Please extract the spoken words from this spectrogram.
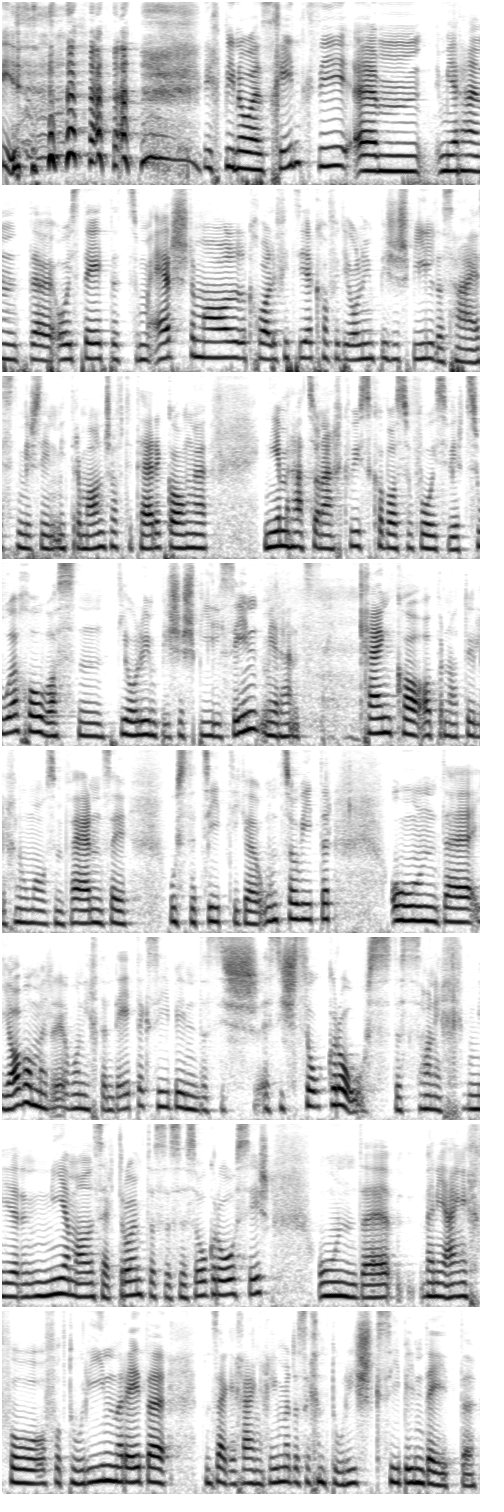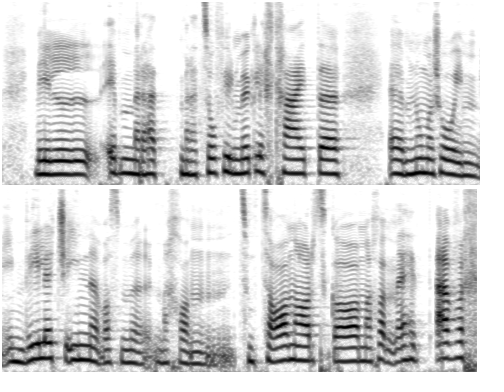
Ich bin noch ein Kind ähm, Wir haben äh, uns dort zum ersten Mal qualifiziert für die Olympischen Spiele. Das heißt, wir sind mit der Mannschaft dorthin gegangen. Niemand hat so recht gewusst, was auf uns wird zukommen, was die Olympischen Spiele sind. Wir haben kennt, aber natürlich nur aus dem Fernsehen, aus den Zeitungen und so weiter. Und äh, ja, wo, wir, wo ich dann dort war, das ist, es ist so groß. Das habe ich mir niemals erträumt, dass es so groß ist. Und äh, wenn ich eigentlich von, von Turin rede, dann sage ich eigentlich immer, dass ich ein Tourist war dort. Weil eben, man, hat, man hat so viele Möglichkeiten, ähm, nur schon im, im Village innen, was man, man kann zum Zahnarzt gehen, man, kann, man hat einfach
